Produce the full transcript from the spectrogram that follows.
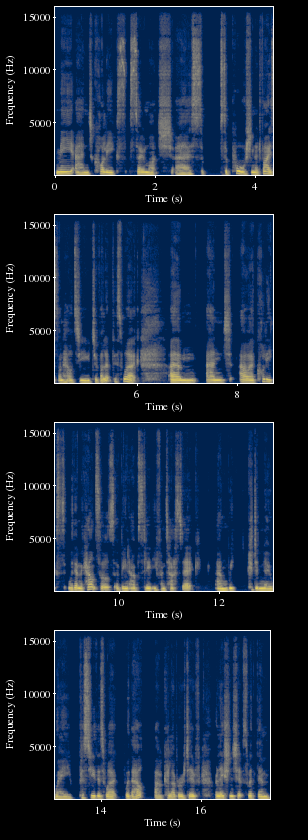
me and colleagues so much uh, su- support and advice on how to develop this work. Um, and our colleagues within the councils have been absolutely fantastic. And we could in no way pursue this work without our collaborative relationships with them.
